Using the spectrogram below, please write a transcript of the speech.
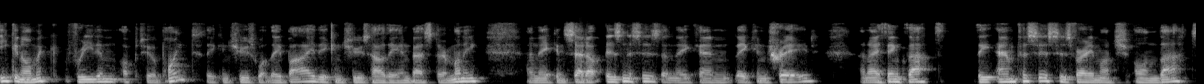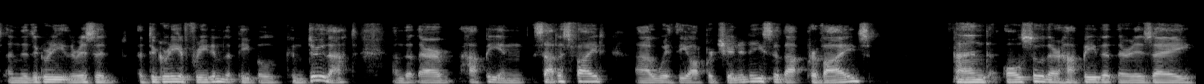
economic freedom up to a point. They can choose what they buy, they can choose how they invest their money, and they can set up businesses and they can they can trade. And I think that the emphasis is very much on that and the degree there is a, a degree of freedom that people can do that and that they're happy and satisfied uh, with the opportunities that that provides and also they're happy that there is a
